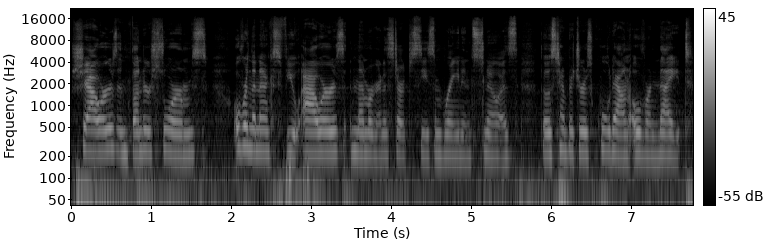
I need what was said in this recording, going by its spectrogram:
showers and thunderstorms over the next few hours, and then we're going to start to see some rain and snow as those temperatures cool down overnight.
